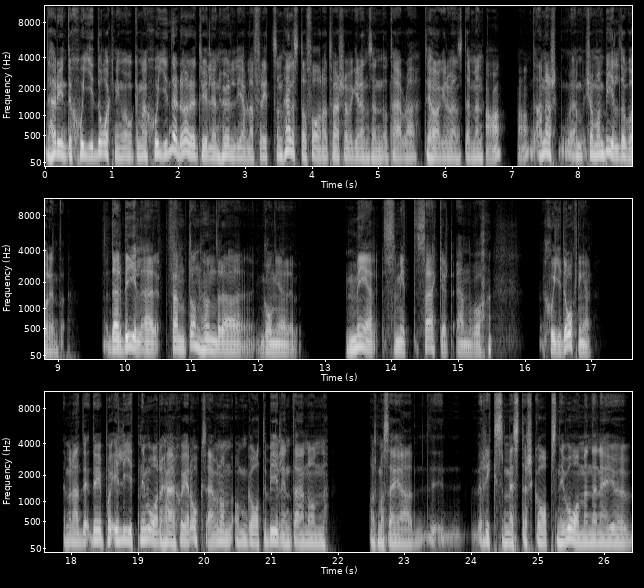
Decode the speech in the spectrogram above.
Det här är ju inte skidåkning och åker man skidor då är det tydligen hur jävla fritt som helst att fara tvärs över gränsen och tävla till höger och vänster. Men Ja, ja. annars, eh, kör man bil då går det inte. Där bil är 1500 gånger mer smittsäkert än vad skidåkningar. Jag menar, det, det är på elitnivå det här sker också, även om, om gatubil inte är någon, vad ska man säga, riksmästerskapsnivå, men den är ju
